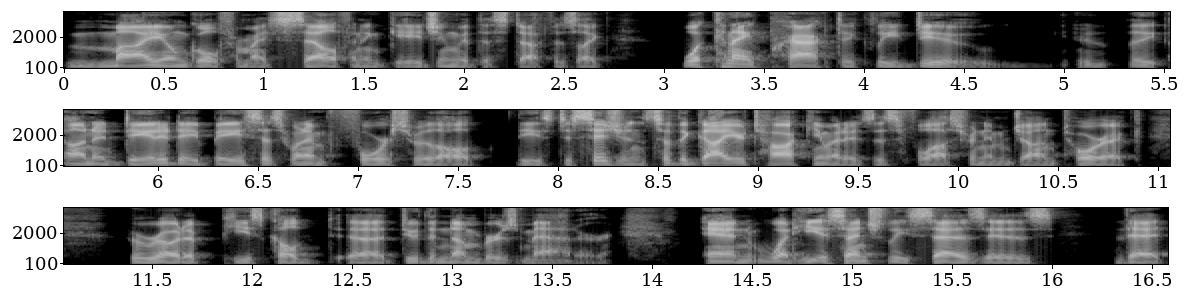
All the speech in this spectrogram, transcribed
my own goal for myself and engaging with this stuff is like what can I practically do on a day to day basis when I'm forced with all these decisions? So the guy you're talking about is this philosopher named John Taurek, who wrote a piece called uh, "Do the Numbers Matter?" And what he essentially says is that,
